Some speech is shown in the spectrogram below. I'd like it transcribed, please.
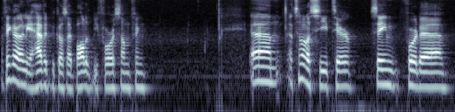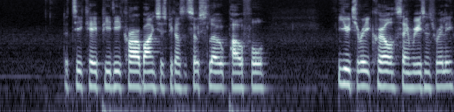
I think I only have it because I bought it before or something. Um, it's not a C tier. Same for the the TKPD carbines just because it's so slow, powerful, huge recoil. Same reasons really.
